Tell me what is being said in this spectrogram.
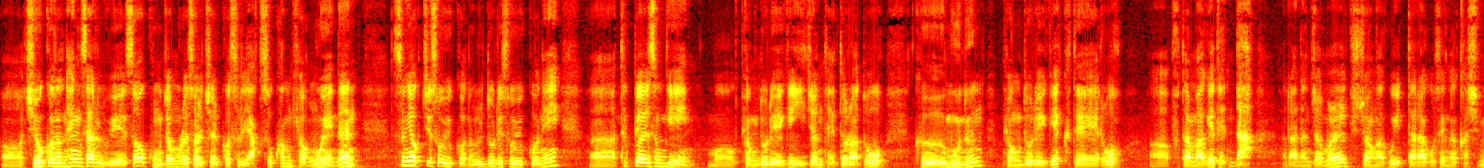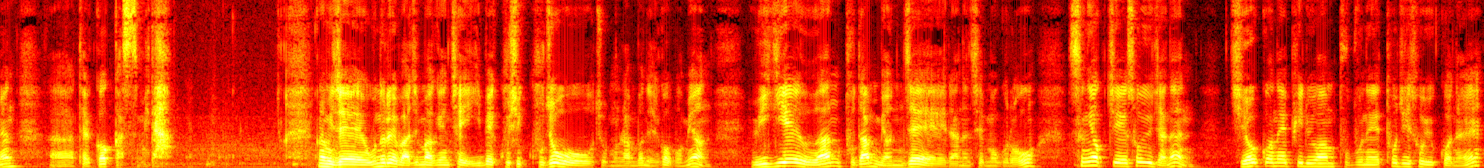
어, 지역권 행사를 위해서 공작물을 설치할 것을 약속한 경우에는 승역지 소유권, 을돌이 소유권이 어, 특별 승계인 뭐 병돌이에게 이전되더라도 그 의무는 병돌이에게 그대로 어, 부담하게 된다라는 점을 규정하고 있다라고 생각하시면 어, 될것 같습니다. 그럼 이제 오늘의 마지막엔 제 299조 조문을 한번 읽어보면 위기에 의한 부담 면제라는 제목으로 승역지의 소유자는 지역권에 필요한 부분의 토지 소유권을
